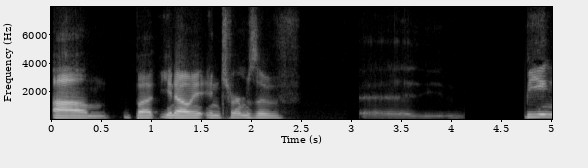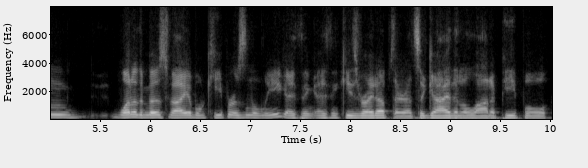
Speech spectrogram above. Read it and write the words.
Um, but, you know, in, in terms of uh, being one of the most valuable keepers in the league, I think I think he's right up there. That's a guy that a lot of people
